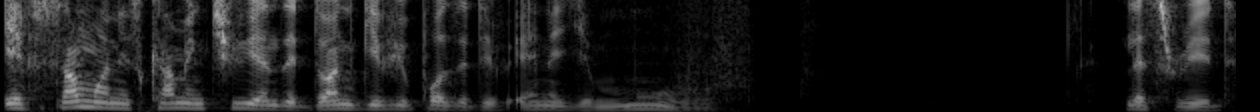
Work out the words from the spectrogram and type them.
If someone is coming to you and they don't give you positive energy, move. Let's read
